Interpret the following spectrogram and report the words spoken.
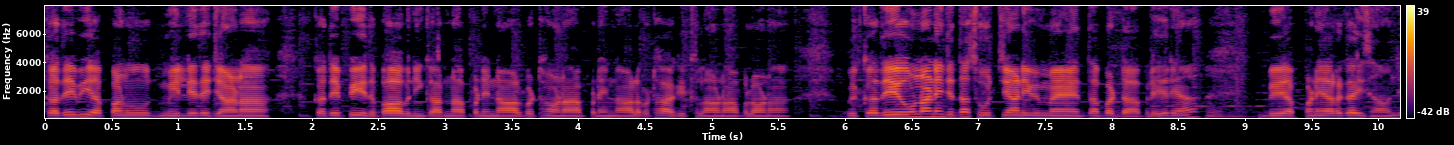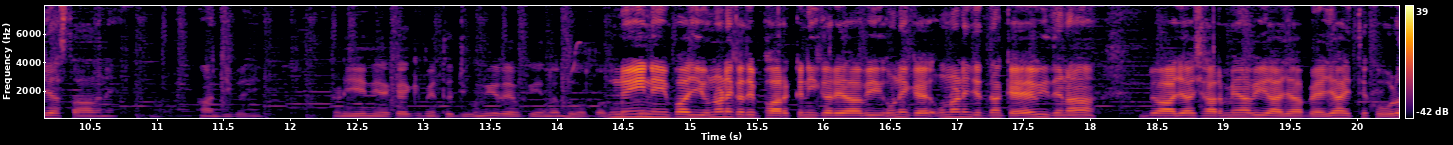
ਕਦੇ ਵੀ ਆਪਾਂ ਨੂੰ ਮੇਲੇ ਤੇ ਜਾਣਾ ਕਦੇ ਭੇਦਭਾਵ ਨਹੀਂ ਕਰਨਾ ਆਪਣੇ ਨਾਲ ਬਿਠਾਉਣਾ ਆਪਣੇ ਨਾਲ ਬਿਠਾ ਕੇ ਖਿਲਾਉਣਾ ਪਿਲਾਉਣਾ। ਵੀ ਕਦੇ ਉਹਨਾਂ ਨੇ ਜਿੱਦਾਂ ਸੋਚਿਆ ਨਹੀਂ ਵੀ ਮੈਂ ਇਦਾਂ ਵੱਡਾ ਪਲੇਅਰ ਆ ਵੀ ਆਪਣੇ ਵਰਗਾ ਹੀ ਸਮਝਿਆ ਉਸਤਾਦ ਨੇ। ਹਾਂਜੀ ਭਾਜੀ। ਯਾਨੀ ਇਹ ਨਹੀਂ ਰੱਖਿਆ ਕਿ ਮੈਂ ਤਾਂ ਜੂਨੀਅਰ ਹੈ ਕਿ ਇਹਨਾਂ ਤੋਂ ਆਪਾਂ ਨਹੀਂ ਨਹੀਂ ਭਾਜੀ ਉਹਨਾਂ ਨੇ ਕਦੇ ਫ਼ਰਕ ਨਹੀਂ ਕਰਿਆ ਵੀ ਉਹਨੇ ਕਹਿ- ਉਹਨਾਂ ਨੇ ਜਿੱਦਾਂ ਕਹਿ ਵੀ ਦੇਣਾ ਵੀ ਆ ਜਾ ਸ਼ਰਮਿਆ ਵੀ ਆ ਜਾ ਬਹਿ ਜਾ ਇੱਥੇ ਕੋਲ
